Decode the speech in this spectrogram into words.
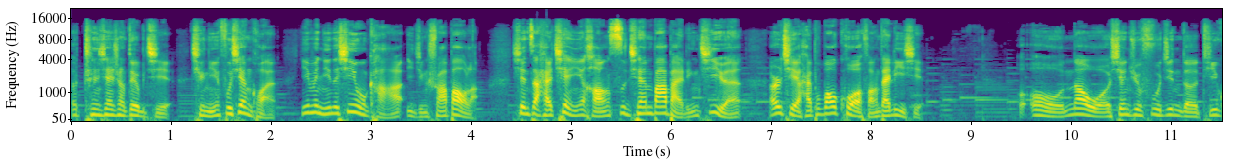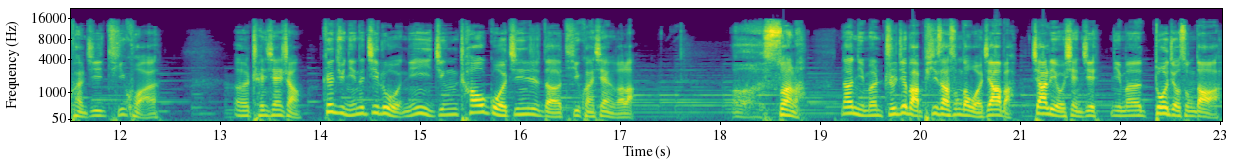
呃，陈先生，对不起，请您付现款。因为您的信用卡已经刷爆了，现在还欠银行四千八百零七元，而且还不包括房贷利息。哦，那我先去附近的提款机提款。呃，陈先生，根据您的记录，您已经超过今日的提款限额了。呃，算了，那你们直接把披萨送到我家吧，家里有现金。你们多久送到啊？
